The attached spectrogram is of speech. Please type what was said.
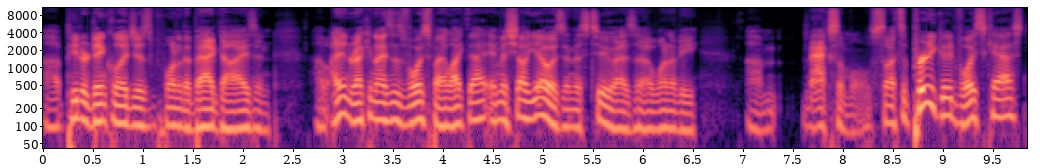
Uh, Peter Dinklage is one of the bad guys, and um, I didn't recognize his voice, but I like that. And Michelle Yeoh is in this too as uh, one of the um, Maximals. So it's a pretty good voice cast.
